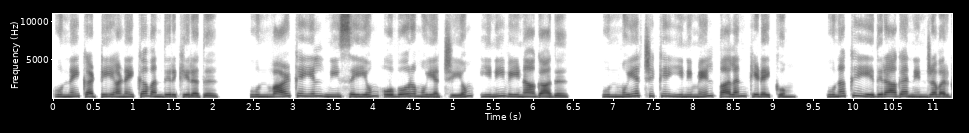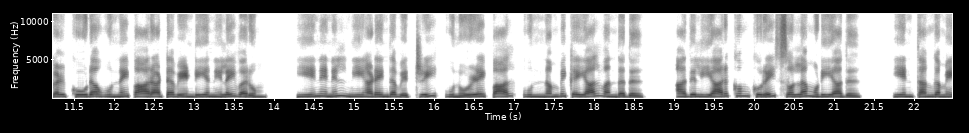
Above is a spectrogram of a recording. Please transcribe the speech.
உன்னை கட்டி அணைக்க வந்திருக்கிறது. உன் வாழ்க்கையில் நீ செய்யும் ஒவ்வொரு முயற்சியும் இனி வீணாகாது. உன் முயற்சிக்கு இனிமேல் பலன் கிடைக்கும். உனக்கு எதிராக நின்றவர்கள் கூட உன்னை பாராட்ட வேண்டிய நிலை வரும். ஏனெனில் நீ அடைந்த வெற்றி உன் உழைப்பால் உன் நம்பிக்கையால் வந்தது. அதில் யாருக்கும் குறை சொல்ல முடியாது. என் தங்கமே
